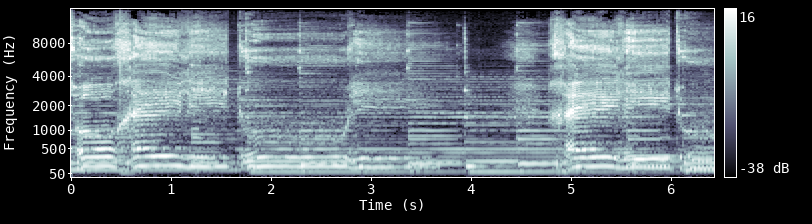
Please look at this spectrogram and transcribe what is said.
تو خیلی دوری خیلی دور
